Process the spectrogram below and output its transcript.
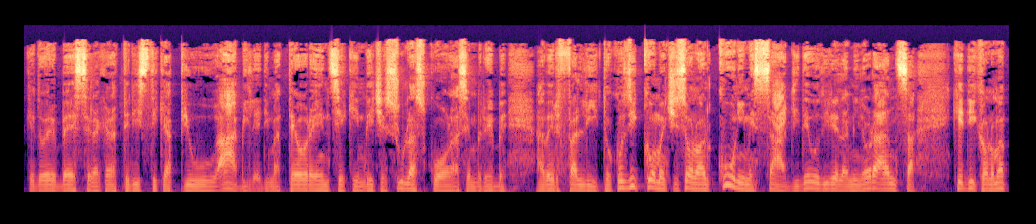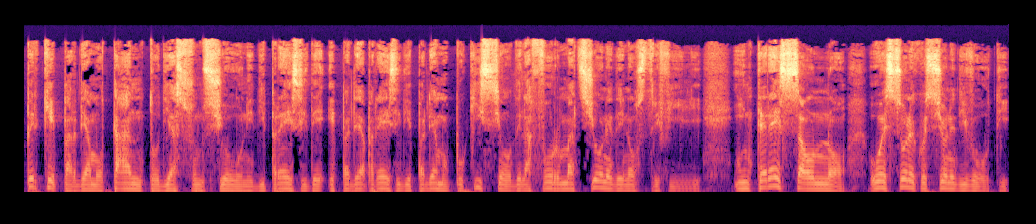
che dovrebbe essere la caratteristica più abile di Matteo Renzi e che invece sulla scuola sembrerebbe aver fallito. Così come ci sono alcuni messaggi, devo dire la minoranza, che dicono ma perché parliamo tanto di assunzioni, di presidi e, parliamo, presidi e parliamo pochissimo della formazione dei nostri figli? Interessa o no? O è solo questione di voti?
